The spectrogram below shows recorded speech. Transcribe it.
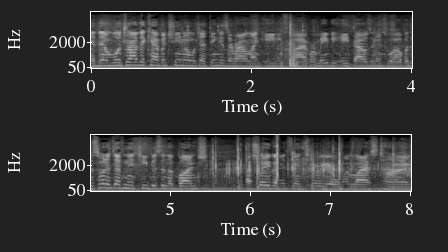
And then we'll drive the Cappuccino, which I think is around like 85 or maybe 8,000 as well. But this one is definitely the cheapest in the bunch. I'll show you guys the interior one last time.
